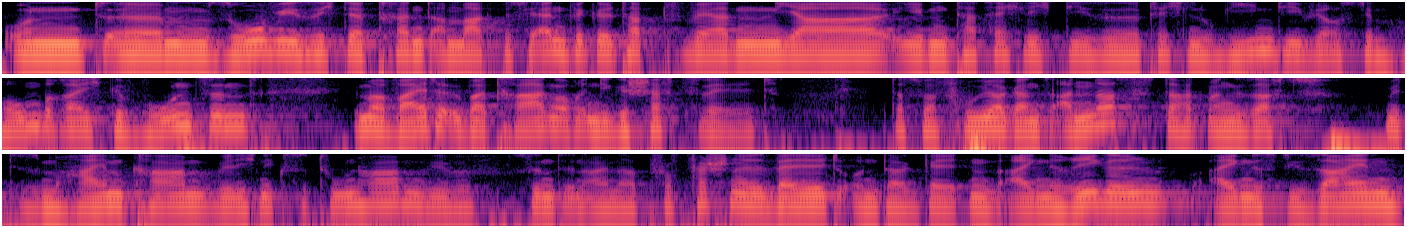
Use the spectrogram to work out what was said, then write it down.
Und ähm, so wie sich der Trend am Markt bisher entwickelt hat, werden ja eben tatsächlich diese Technologien, die wir aus dem Home-Bereich gewohnt sind, immer weiter übertragen, auch in die Geschäftswelt. Das war früher ganz anders. Da hat man gesagt, mit diesem Heimkram will ich nichts zu tun haben. Wir sind in einer Professional-Welt und da gelten eigene Regeln, eigenes Design,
